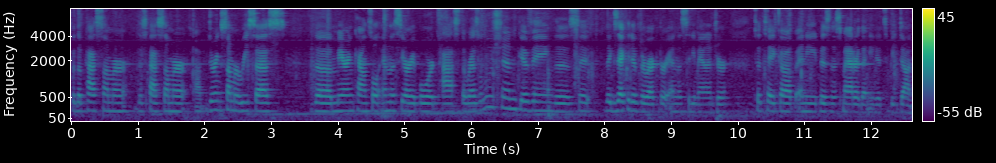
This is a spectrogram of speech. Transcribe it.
for the past summer, this past summer, uh, during summer recess, the mayor and council and the CRA board passed the resolution giving the ci- the executive director and the city manager to take up any business matter that needed to be done.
